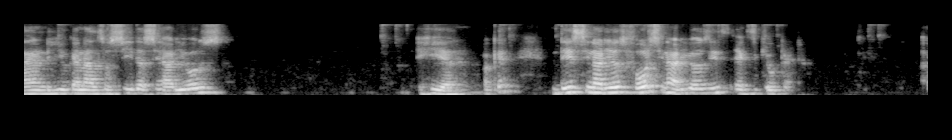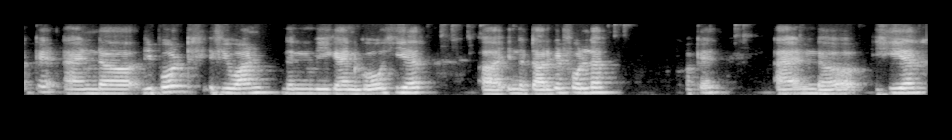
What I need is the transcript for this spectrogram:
And you can also see the scenarios here. Okay. These scenarios, four scenarios is executed okay? And uh, report if you want then we can go here uh, in the target folder okay? And uh, here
